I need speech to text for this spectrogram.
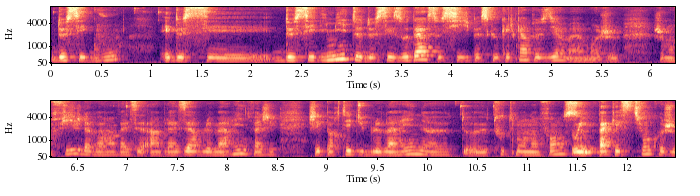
de ses goûts et de ses, de ses limites, de ses audaces aussi. Parce que quelqu'un peut se dire, bah, moi je, je m'en fiche d'avoir un blazer, un blazer bleu marine. Enfin, j'ai porté du bleu marine euh, toute mon enfance. Oui. Pas question que je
